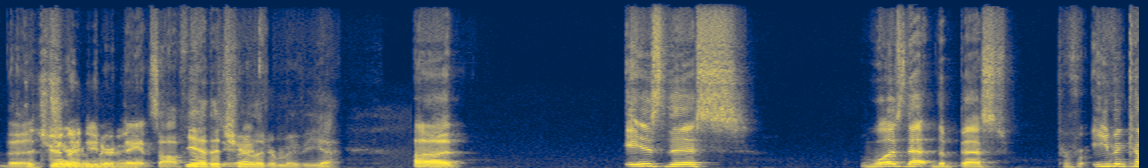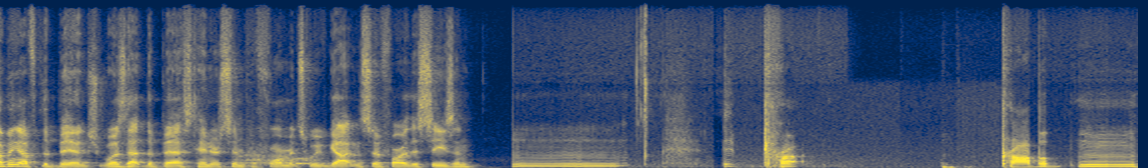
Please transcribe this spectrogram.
the, the cheerleader, cheerleader dance off. Yeah, movie, the cheerleader right? movie. Yeah. Uh, is this was that the best? Even coming off the bench, was that the best Henderson performance we've gotten so far this season? Mm, pro- probably, mm,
